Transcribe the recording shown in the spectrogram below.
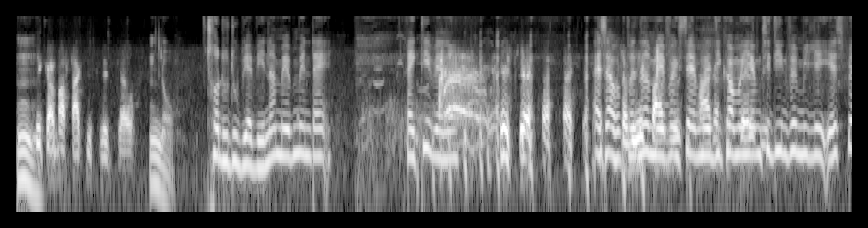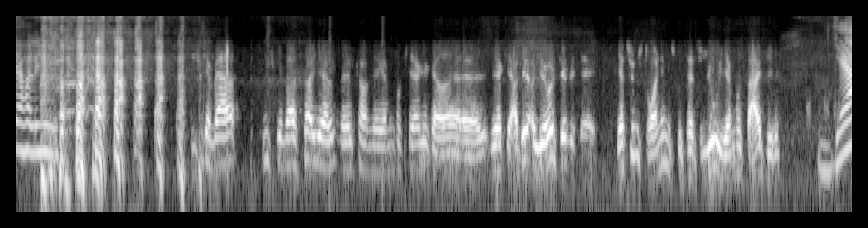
Mm. det gør mig faktisk lidt glad. Nå. Tror du, du bliver venner med dem en dag? Rigtige venner. Altså på noget med for eksempel, at de kommer hjem til din familie i Esbjerg og holder jul. De skal være, de skal være så hjælp velkomne hjemme på Kirkegade. Øh, virkelig. Og det og i øvrigt, det, vil- jeg synes, dronningen skulle tage til jul hjemme hos dig, Ditte. Ja,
